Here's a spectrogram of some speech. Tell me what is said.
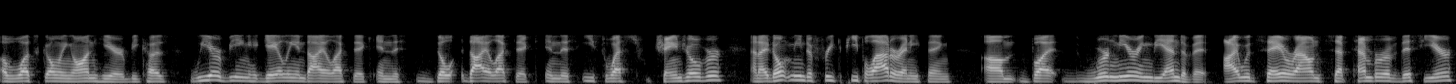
of what's going on here because we are being Hegelian dialectic in this dialectic in this east-west changeover, and I don't mean to freak people out or anything. Um, but we're nearing the end of it. I would say around September of this year,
